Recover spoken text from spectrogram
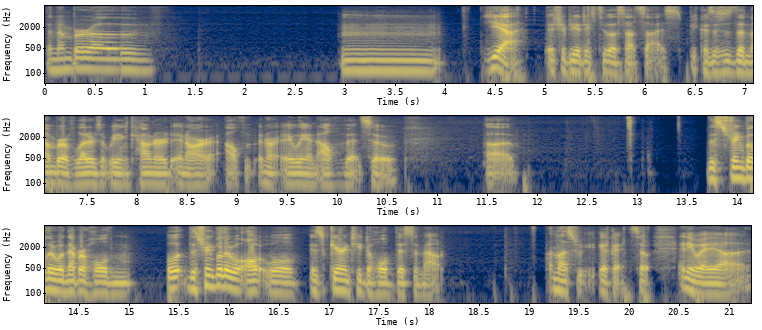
the number of? Mm, yeah, it should be adjacency list size because this is the number of letters that we encountered in our alpha in our alien alphabet. So, uh, the string builder will never hold. Well, the string builder will all, will is guaranteed to hold this amount, unless we. Okay, so anyway, uh,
